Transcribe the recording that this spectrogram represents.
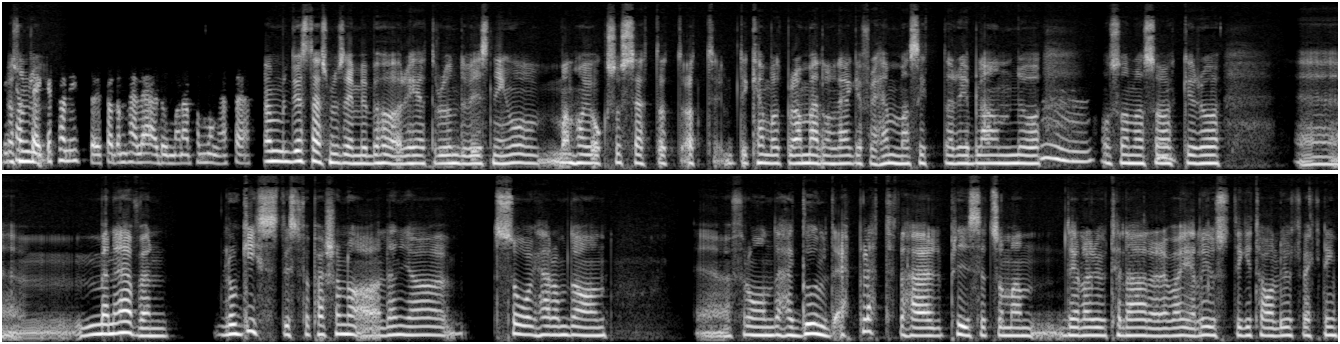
vi kan säkert ha nytta av de här lärdomarna på många sätt. Ja, det är det som du säger med behörigheter och undervisning. Och man har ju också sett att, att det kan vara ett bra mellanläge för hemmasittare ibland och, mm. och sådana saker. Och, eh, men även logistiskt för personalen. Jag såg häromdagen eh, från det här guldäpplet, det här priset som man delar ut till lärare vad gäller just digital utveckling.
